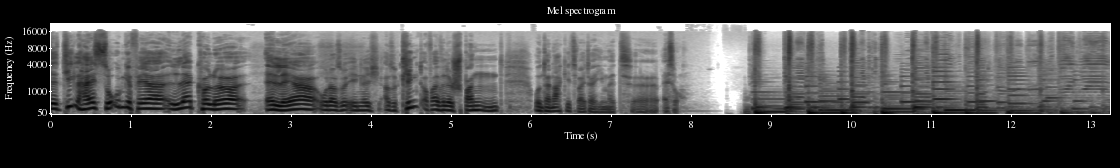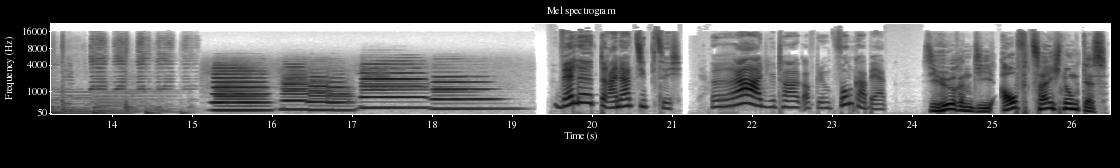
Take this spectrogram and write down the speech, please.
der Titel heißt so ungefähr Le Couleur LR oder so ähnlich. Also klingt auf alle Fälle spannend. Und danach geht es weiter hier mit äh, Esso. Welle 370 Radiotag auf dem Funkerberg. Sie hören die Aufzeichnung des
